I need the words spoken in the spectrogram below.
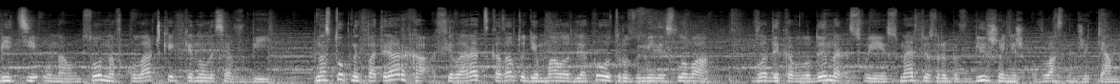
Бійці у УНАУНСО навкулачки кинулися в бій. Наступник патріарха Філарет сказав тоді мало для кого зрозумілі слова. Владика Володимир своєю смертю зробив більше ніж власним життям.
